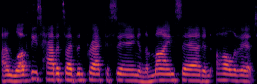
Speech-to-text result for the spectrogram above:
I love these habits I've been practicing and the mindset and all of it.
